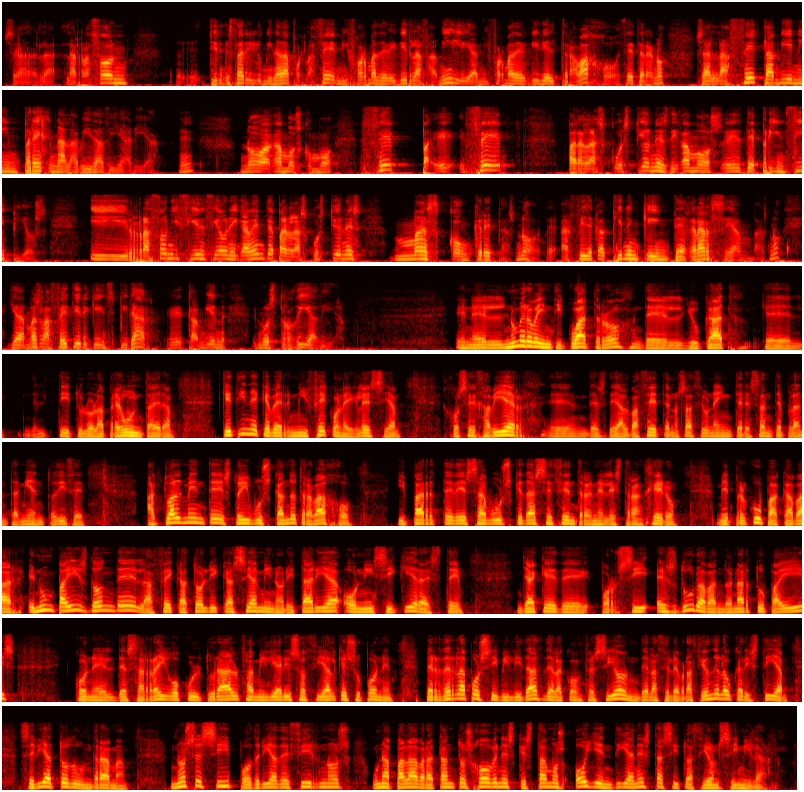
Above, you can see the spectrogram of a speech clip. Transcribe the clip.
O sea, la, razón eh, tiene que estar iluminada por la fe, mi forma de vivir la familia, mi forma de vivir el trabajo, etcétera, ¿no? O sea, la fe también impregna la vida diaria. No hagamos como fe, fe para las cuestiones, digamos, de principios y razón y ciencia únicamente para las cuestiones más concretas. No, al fin y al cabo tienen que integrarse ambas, ¿no? Y además la fe tiene que inspirar eh, también nuestro día a día. En el número 24 del Yucat, que el, título, la pregunta era, ¿qué tiene que ver mi fe con la Iglesia? José Javier, eh, desde Albacete, nos hace un interesante planteamiento. Dice, actualmente estoy buscando trabajo y parte de esa búsqueda se centra en el extranjero. Me preocupa acabar en un país donde la fe católica sea minoritaria o ni siquiera esté, ya que de por sí es duro abandonar tu país con el desarraigo cultural, familiar y social que supone. Perder la posibilidad de la confesión, de la celebración de la Eucaristía, sería todo un drama. No sé si podría decirnos una palabra a tantos jóvenes que estamos hoy en día en esta situación similar.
